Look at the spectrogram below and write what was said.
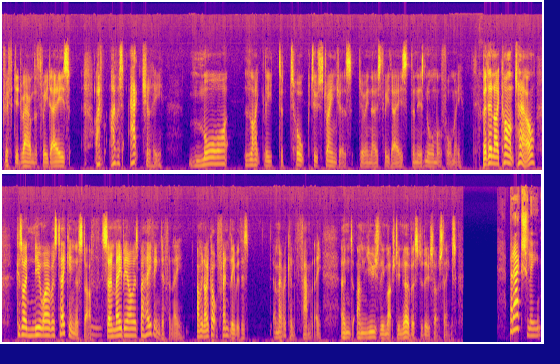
drifted round the three days. I, I was actually more likely to talk to strangers during those three days than is normal for me. But then I can't tell because I knew I was taking the stuff. Mm. So maybe I was behaving differently. I mean, I got friendly with this American family, and I'm usually much too nervous to do such things. But actually,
